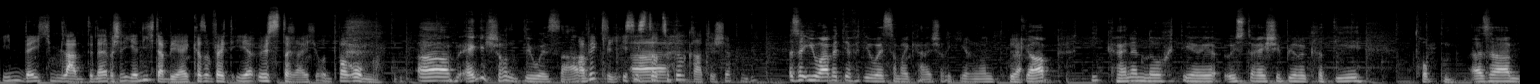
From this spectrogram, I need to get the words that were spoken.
in welchem Land? Nein, wahrscheinlich eher nicht Amerika, sondern vielleicht eher Österreich. Und warum? Äh, eigentlich schon die USA. Ah, wirklich? Ist es äh, dort so bürokratisch? Ja? Mhm. Also ich arbeite ja für die US-amerikanische Regierung und ja. ich glaube, die können noch die österreichische Bürokratie toppen. Also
